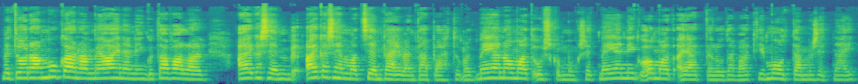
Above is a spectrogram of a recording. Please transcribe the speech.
Me tuodaan mukana me aina niinku tavallaan aikaisemmat sen päivän tapahtumat, meidän omat uskomukset, meidän niinku omat ajattelutavat ja muut tämmöiset näin.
